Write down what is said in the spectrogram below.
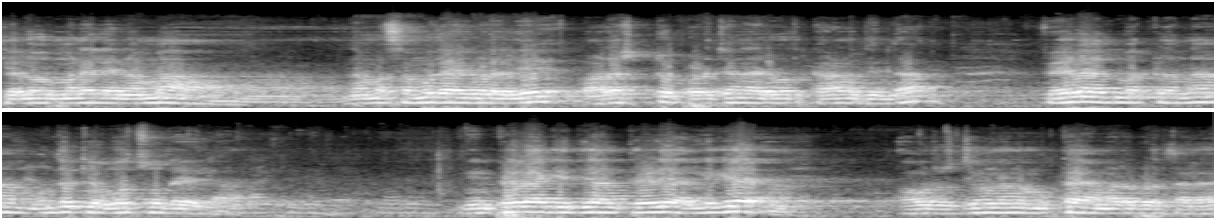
ಕೆಲವ್ರ ಮನೇಲಿ ನಮ್ಮ ನಮ್ಮ ಸಮುದಾಯಗಳಲ್ಲಿ ಬಹಳಷ್ಟು ಬಡಜನ ಜನ ಇರೋದ ಕಾರಣದಿಂದ ಫೇಲಾದ ಮಕ್ಕಳನ್ನ ಮುಂದಕ್ಕೆ ಓದಿಸೋದೇ ಇಲ್ಲ. ನೀನು ಫೇಲ್ ಆಗಿದ್ಯಾ ಅಂತೇಳಿ ಅಲ್ಲಿಗೆ ಅವ್ರ ಜೀವನ ಮುಕ್ತಾಯ ಮಾಡಿಬಿಡ್ತಾರೆ.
